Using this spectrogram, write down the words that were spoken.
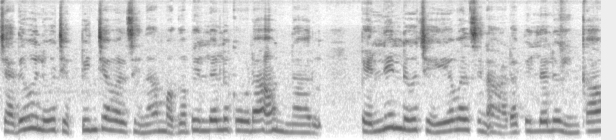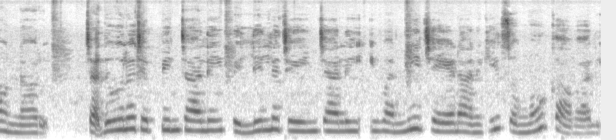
చదువులు చెప్పించవలసిన మగపిల్లలు కూడా ఉన్నారు. పెళ్ళిళ్ళు చేయవలసిన ఆడపిల్లలు ఇంకా ఉన్నారు. చదువులు చెప్పించాలి పెళ్ళిళ్ళు చేయించాలి ఇవన్నీ చేయడానికి సొమ్ము కావాలి.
